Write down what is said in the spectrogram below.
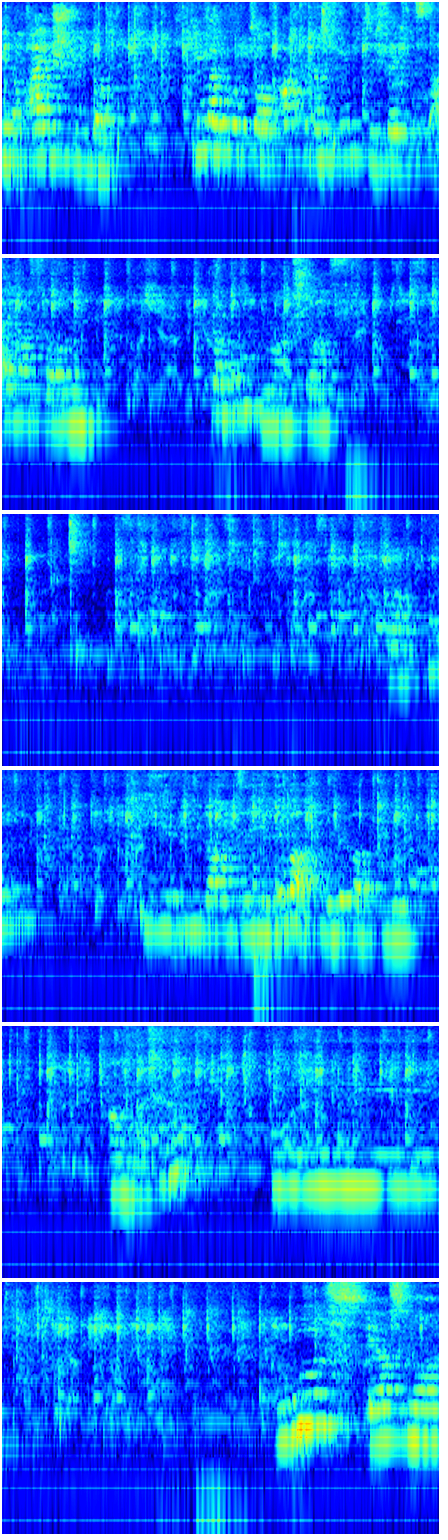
Okay, noch ein Spieler. Ich gehe mal kurz auf 850, vielleicht ist da einer von einer guten Mannschaft. Hier, wie waren sie? Liverpool, Liverpool. Ah, warte. Hm. Wolves erstmal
